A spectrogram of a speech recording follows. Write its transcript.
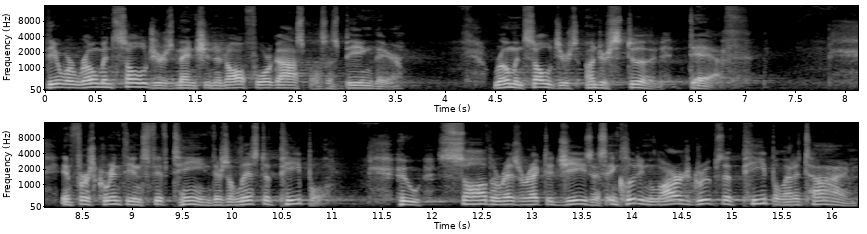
there were Roman soldiers mentioned in all four gospels as being there. Roman soldiers understood death. In 1 Corinthians 15, there's a list of people who saw the resurrected Jesus, including large groups of people at a time.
